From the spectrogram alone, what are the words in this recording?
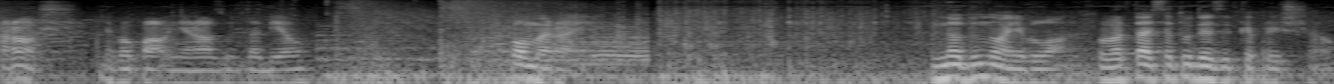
Хорош. Не попав ні разу, добив. Помирай. На дно Євлон. Повертайся туди, звідки прийшов.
